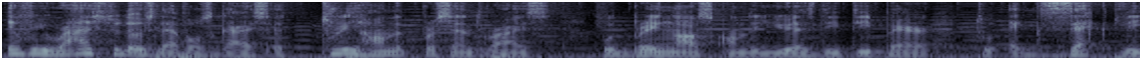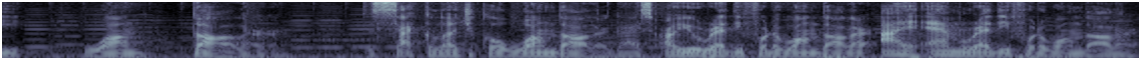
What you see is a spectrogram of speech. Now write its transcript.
If we rise to those levels guys a 300% rise would bring us on the USDT pair to exactly one dollar the psychological one dollar guys are you ready for the one dollar i am ready for the one dollar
